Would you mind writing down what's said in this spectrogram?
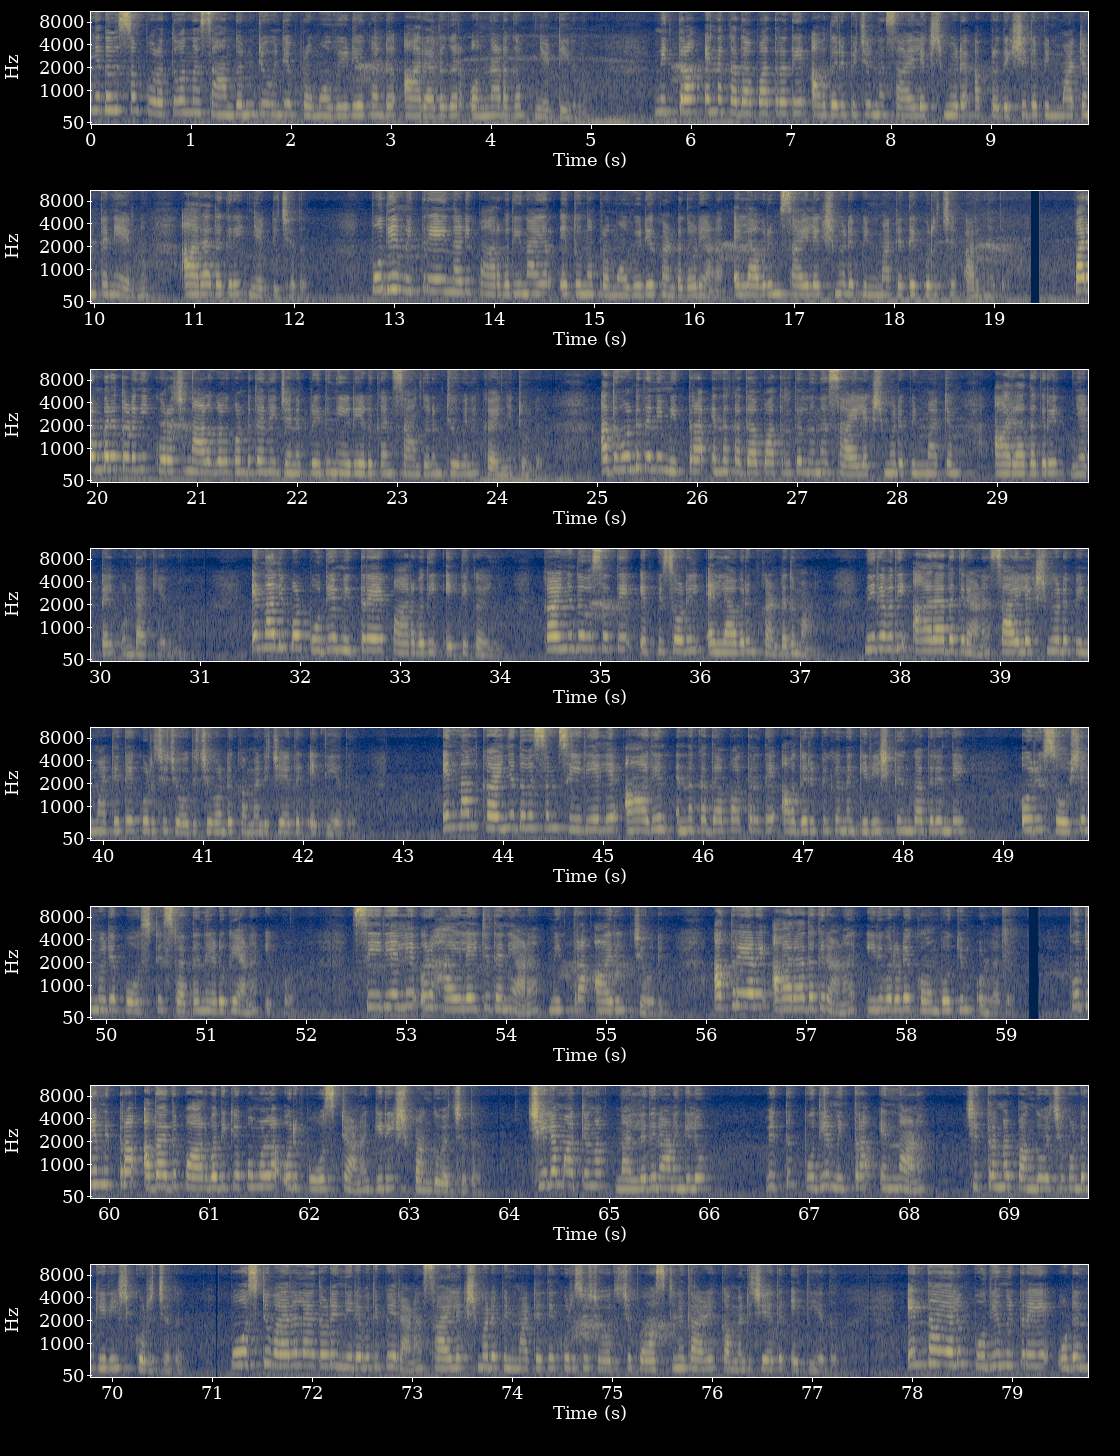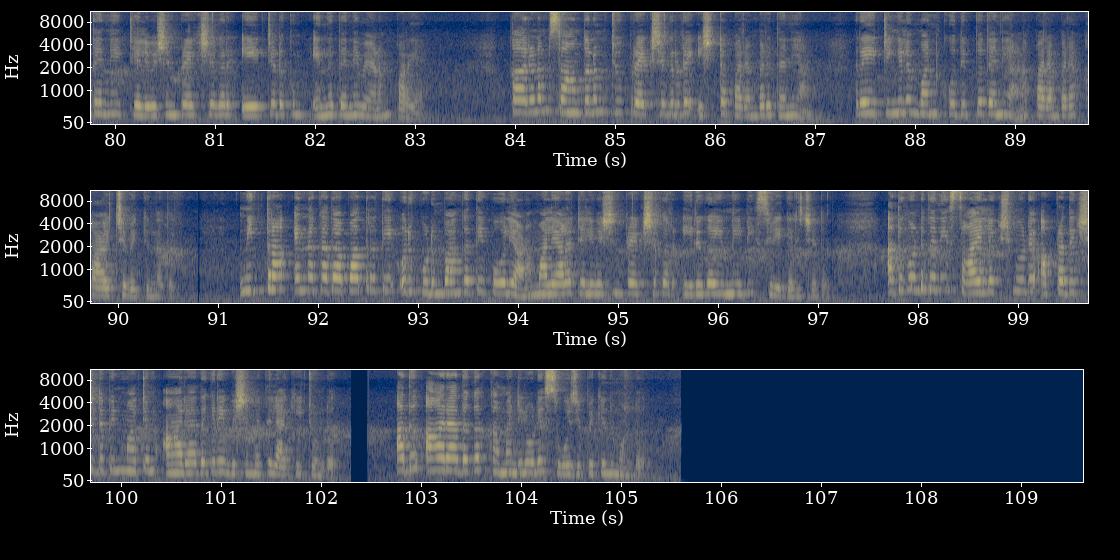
കഴിഞ്ഞ ദിവസം പുറത്തു വന്ന സാന്ത്വനം ടുവിന്റെ പ്രൊമോ വീഡിയോ കണ്ട് ആരാധകർ ഒന്നടങ്കം ഞെട്ടിയിരുന്നു. മിത്ര എന്ന കഥാപാത്രത്തെ അവതരിപ്പിച്ചിരുന്ന സായലക്ഷ്മിയുടെ അപ്രതീക്ഷിത പിന്മാറ്റം തന്നെയായിരുന്നു ആരാധകരെ ഞെട്ടിച്ചത്. പുതിയ മിത്രയായി നടി പാർവതി നായർ എത്തുന്ന പ്രൊമോ വീഡിയോ കണ്ടതോടെയാണ് എല്ലാവരും സായിലക്ഷ്മിയുടെ പിന്മാറ്റത്തെക്കുറിച്ച് അറിഞ്ഞത്. പരമ്പര തുടങ്ങി കുറച്ച് നാളുകൾ കൊണ്ട് തന്നെ ജനപ്രീതി നേടിയെടുക്കാൻ സാന്ത്വനം ട്യൂവിന് കഴിഞ്ഞിട്ടുണ്ട്. അതുകൊണ്ട് തന്നെ മിത്ര എന്ന കഥാപാത്രത്തിൽ നിന്ന് സായലക്ഷ്മിയുടെ പിന്മാറ്റം ആരാധകരിൽ ഞെട്ടൽ ഉണ്ടാക്കിയിരുന്നു. എന്നാൽ ഇപ്പോൾ പുതിയ മിത്രയെ പാർവതി എത്തിക്കഴിഞ്ഞു. കഴിഞ്ഞ ദിവസത്തെ എപ്പിസോഡിൽ എല്ലാവരും കണ്ടതുമാണ്. നിരവധി ആരാധകരാണ് സായലക്ഷ്മിയുടെ പിന്മാറ്റത്തെക്കുറിച്ച് ചോദിച്ചുകൊണ്ട് കമന്റ് ചെയ്ത് എത്തിയത്. എന്നാൽ കഴിഞ്ഞ ദിവസം സീരിയലിലെ ആര്യൻ എന്ന കഥാപാത്രത്തെ അവതരിപ്പിക്കുന്ന ഗിരീഷ് ഗംഗാധരന്റെ ഒരു സോഷ്യൽ മീഡിയ പോസ്റ്റ് ശ്രദ്ധ നേടുകയാണ് ഇപ്പോൾ. സീരിയലിലെ ഒരു ഹൈലൈറ്റ് തന്നെയാണ് മിത്ര ആര്യൻ ജോഡി. അത്രയേറെ ആരാധകരാണ് ഇരുവരുടെ കോംബോയ്ക്കും ഉള്ളത്. പുതിയ മിത്ര അതായത് പാർവതിക്കൊപ്പമുള്ള ഒരു പോസ്റ്റാണ് ഗിരീഷ് പങ്കുവച്ചത്. ചില മാറ്റങ്ങൾ നല്ലതിനാണെങ്കിലോ? വിത്ത് പുതിയ മിത്ര എന്നാണ് ചിത്രങ്ങൾ പങ്കുവച്ചുകൊണ്ട് ഗിരീഷ് കുറിച്ചത്. പോസ്റ്റ് വൈറലായതോടെ നിരവധി പേരാണ് സായലക്ഷ്മിയുടെ പിന്മാറ്റത്തെക്കുറിച്ച് ചോദിച്ച് പോസ്റ്റിന് താഴെ കമന്റ് ചെയ്ത് എത്തിയത്. എന്തായാലും പുതിയ മിത്രയെ ഉടൻ തന്നെ ടെലിവിഷൻ പ്രേക്ഷകർ ഏറ്റെടുക്കും എന്ന് തന്നെ വേണം പറയാൻ. കാരണം സാന്ത്വനം ടു പ്രേക്ഷകരുടെ ഇഷ്ട പരമ്പര തന്നെയാണ്. റേറ്റിംഗിലും വൻ കുതിപ്പ് തന്നെയാണ് പരമ്പര കാഴ്ചവെക്കുന്നത്. മിത്ര എന്ന കഥാപാത്രത്തെ ഒരു കുടുംബാംഗത്തെ പോലെയാണ് മലയാള ടെലിവിഷൻ പ്രേക്ഷകർ ഇരുകയും നീട്ടി സ്വീകരിച്ചത്. അതുകൊണ്ട് തന്നെ സായി ലക്ഷ്മിയുടെ അപ്രതീക്ഷിത പിന്മാറ്റം ആരാധകരെ വിഷമത്തിലാക്കിയിട്ടുണ്ട്. അത് ആരാധകർ കമന്റിലൂടെ സൂചിപ്പിക്കുന്നുമുണ്ട്.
